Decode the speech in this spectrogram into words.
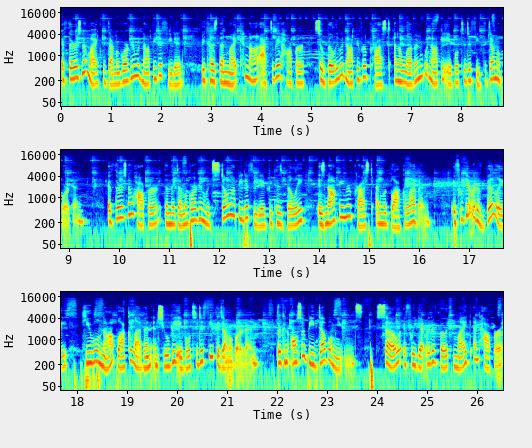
If there is no Mike, the Demogorgon would not be defeated because then Mike cannot activate Hopper, so Billy would not be repressed and 11 would not be able to defeat the Demogorgon. If there is no Hopper, then the Demogorgon would still not be defeated because Billy is not being repressed and would block 11. If we get rid of Billy, he will not block 11 and she will be able to defeat the Demogorgon. There can also be double mutants. So, if we get rid of both Mike and Hopper,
